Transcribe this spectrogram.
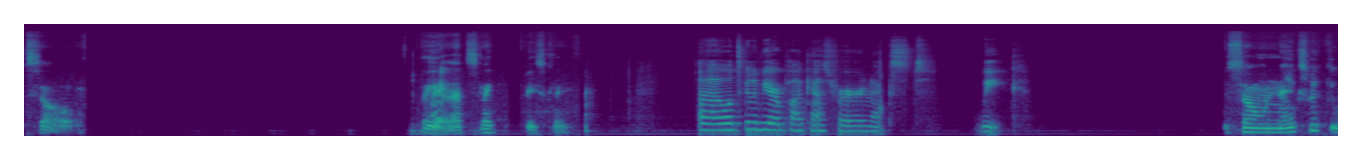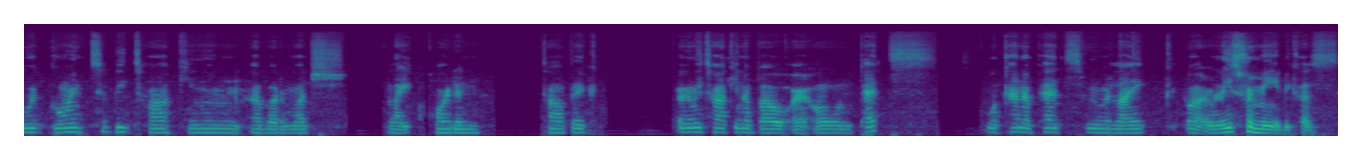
So, but yeah, Right. that's like basically. Uh, what's gonna be our podcast for next week? So next week we're going to be talking about a much light-hearted topic. We're gonna be talking about our own pets, what kind of pets we would like, or at least for me because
